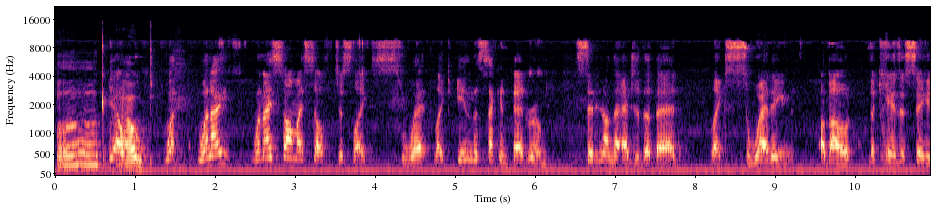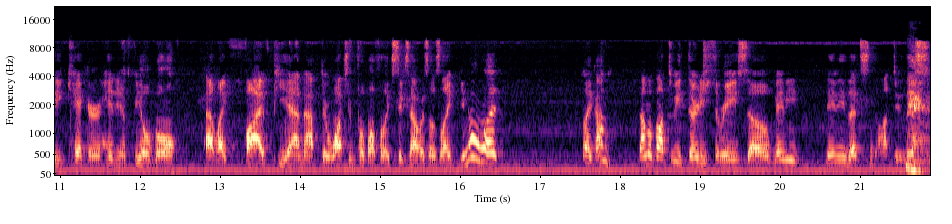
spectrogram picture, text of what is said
fuck out. When, when I when I saw myself just like sweat, like in the second bedroom, sitting on the edge of the bed, like sweating about the Kansas City kicker hitting a field goal at like 5 p.m. after watching football for like six hours, I was like, you know what? Like I'm I'm about to be 33, so maybe maybe let's not do this.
